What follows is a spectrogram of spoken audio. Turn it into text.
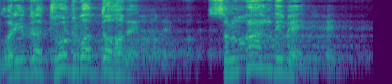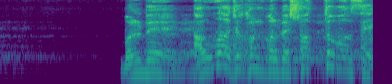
গরিবরা জোটবদ্ধ হবে। স্লোগান দিবে। বলবে, আল্লাহ যখন বলবে, সত্য বলছে,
